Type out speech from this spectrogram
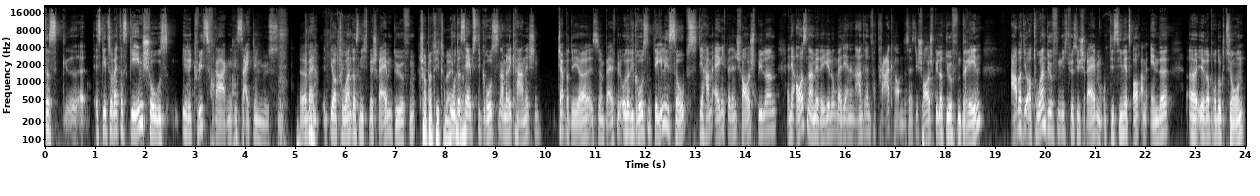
Das, äh, es geht so weit, dass Game-Shows ihre Quizfragen recyceln müssen. Ja, weil die Autoren das nicht mehr schreiben dürfen. Jeopardy zum Beispiel. Oder ne? selbst die großen amerikanischen Jeopardy, ja, ist so ein Beispiel. Oder die großen Daily Soaps, die haben eigentlich bei den Schauspielern eine Ausnahmeregelung, weil die einen anderen Vertrag haben. Das heißt, die Schauspieler dürfen drehen, aber die Autoren dürfen nicht für sie schreiben. Und die sind jetzt auch am Ende äh, ihrer Produktion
